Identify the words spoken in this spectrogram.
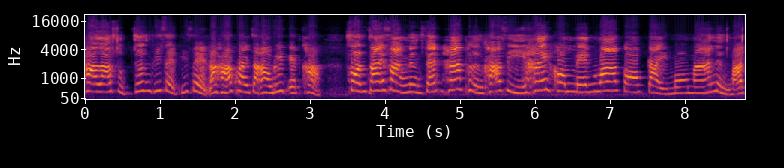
พาราสุดจึ้งพิเศษพิเศษนะคะ ใครจะเอารีบเอฟค่ะ สนใจสั่งหนึ่งเซตห้าผืนค่าสีให้คอมเมนต์ว่ากอไก่มอม้าหนึ่งมัด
